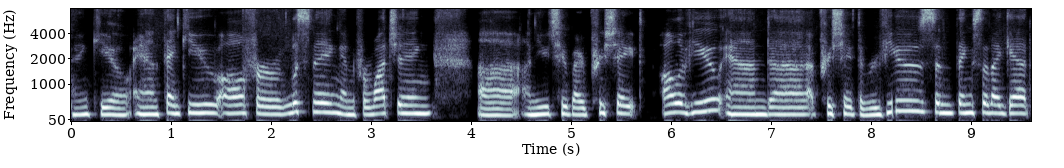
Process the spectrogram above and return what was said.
Thank you. And thank you all for listening and for watching uh, on YouTube. I appreciate all of you and uh, appreciate the reviews and things that I get.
